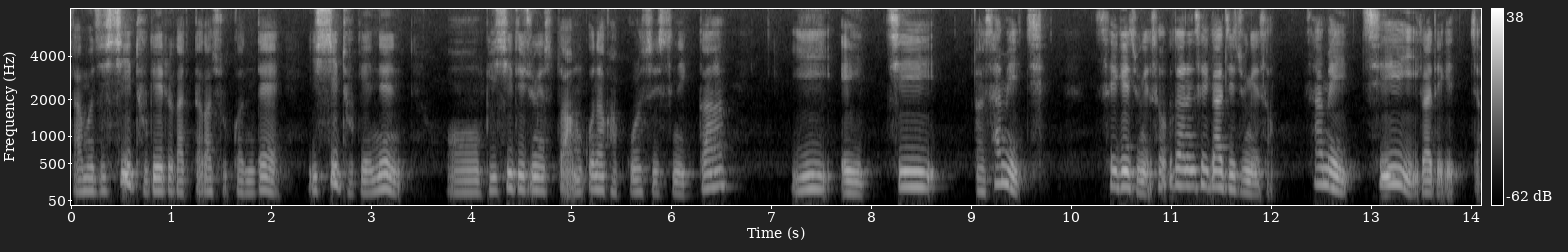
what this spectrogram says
나머지 C 두 개를 갖다가 줄 건데 이 C 두 개는 어, B, C, D 중에서도 아무거나 갖고 올 수 있으니까 E, H, 아, 3H 세 개 중에서 또 다른 세 가지 중에서 3H, 2가 되겠죠.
